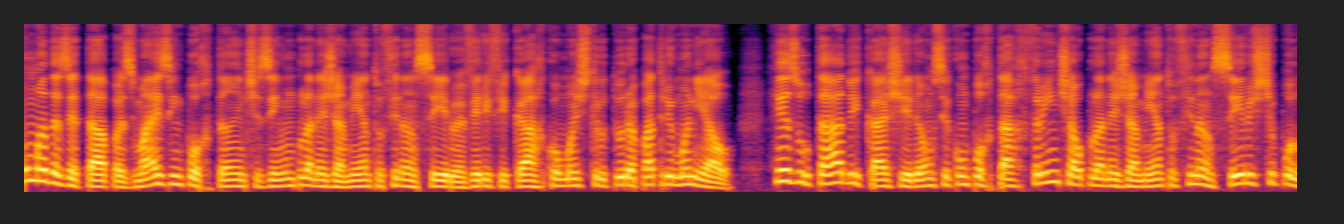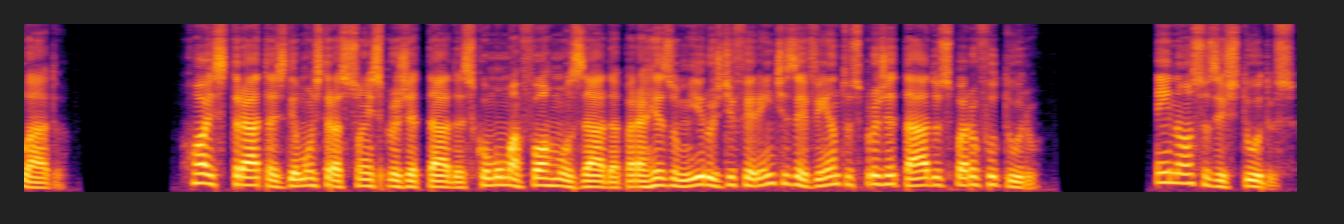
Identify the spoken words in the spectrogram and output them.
Uma das etapas mais importantes em um planejamento financeiro é verificar como a estrutura patrimonial, resultado e caixa irão se comportar frente ao planejamento financeiro estipulado. Royce trata as demonstrações projetadas como uma forma usada para resumir os diferentes eventos projetados para o futuro. Em nossos estudos,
